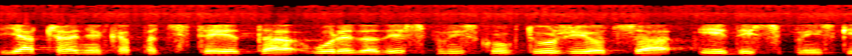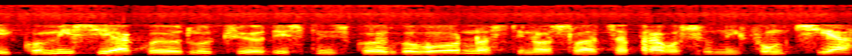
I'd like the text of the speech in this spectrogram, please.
jačanje kapaciteta ureda disciplinskog tužioca i disciplinskih komisija koje odlučuju o disciplinskoj odgovornosti nosilaca pravosudnih funkcija.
